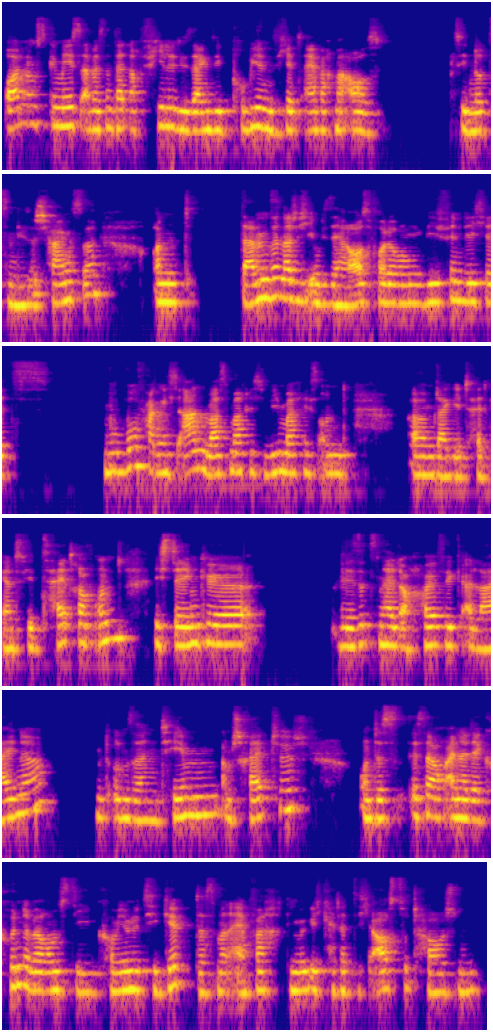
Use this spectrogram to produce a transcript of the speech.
ordnungsgemäß, aber es sind halt auch viele, die sagen, sie probieren sich jetzt einfach mal aus. Sie nutzen diese Chance. Und dann sind natürlich eben diese Herausforderungen, wie finde ich jetzt, wo, wo fange ich an, was mache ich, wie mache ich es und ähm, da geht halt ganz viel Zeit drauf. Und ich denke, wir sitzen halt auch häufig alleine mit unseren Themen am Schreibtisch. Und das ist ja auch einer der Gründe, warum es die Community gibt, dass man einfach die Möglichkeit hat, sich auszutauschen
